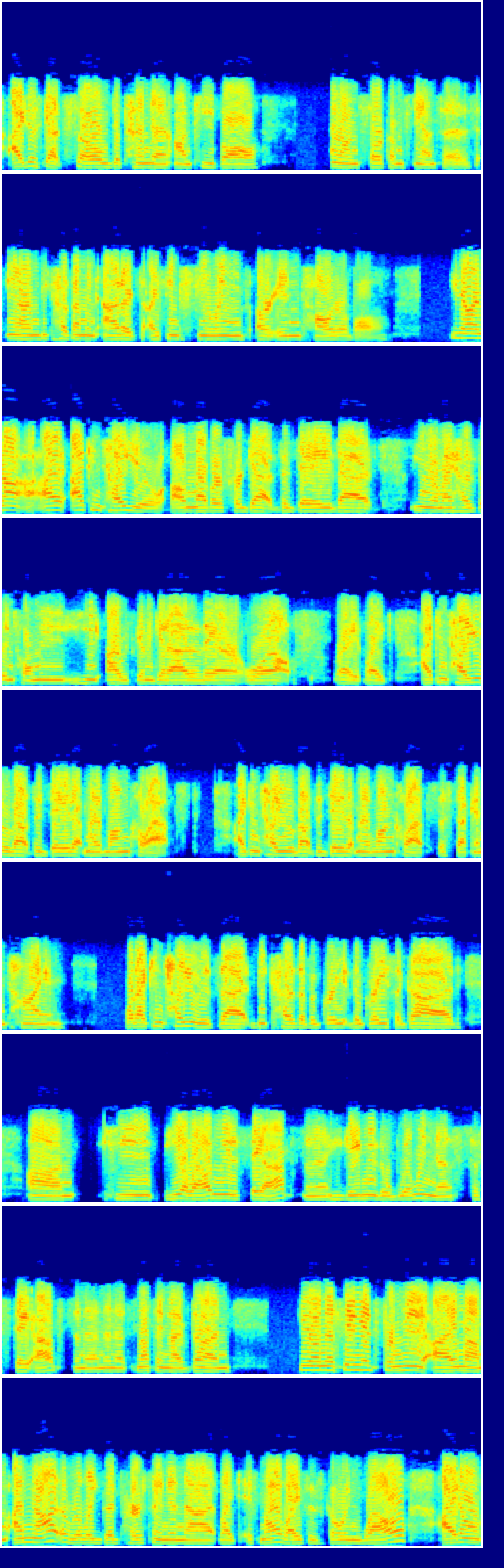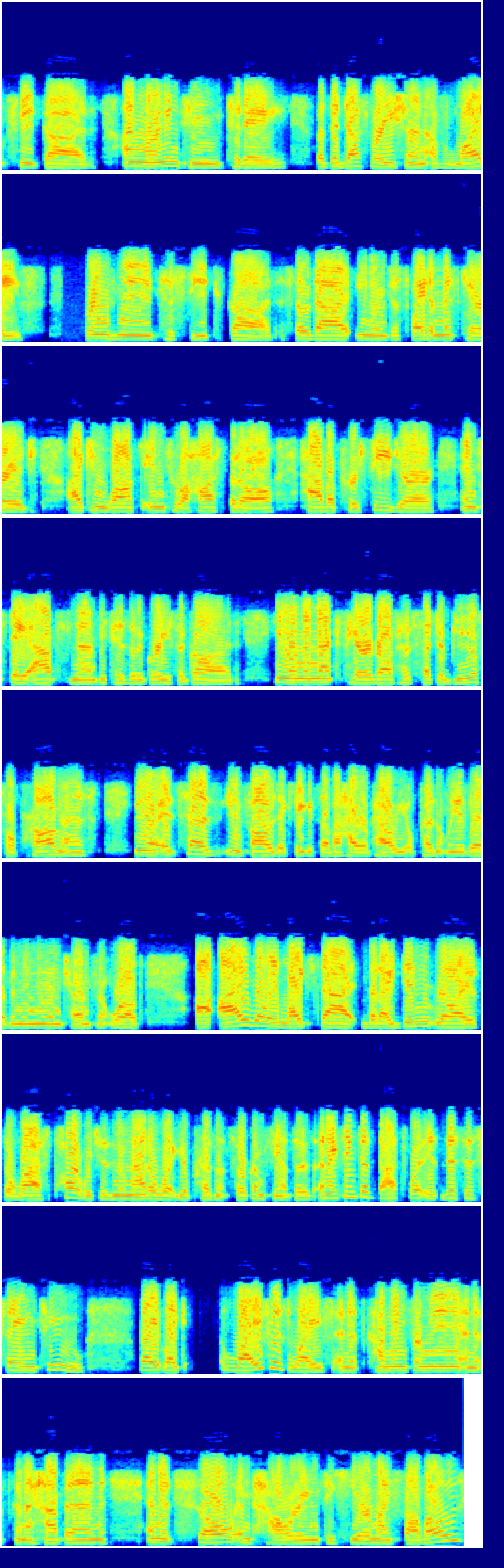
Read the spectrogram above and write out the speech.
I just get so dependent on people and on circumstances. And because I'm an addict, I think feelings are intolerable. You know, and I I, I can tell you, I'll never forget the day that you know my husband told me he I was going to get out of there or else, right? Like I can tell you about the day that my lung collapsed. I can tell you about the day that my lung collapsed the second time. What I can tell you is that because of a great the grace of God, um, he he allowed me to stay abstinent. He gave me the willingness to stay abstinent, and it's nothing I've done. You know, and the thing is, for me, I'm um I'm not a really good person in that. Like, if my life is going well, I don't seek God. I'm learning to today, but the desperation of life brings me to seek God so that, you know, despite a miscarriage, I can walk into a hospital, have a procedure, and stay abstinent because of the grace of God. You know, and the next paragraph has such a beautiful promise. You know, it says, you know, follow the dictates of a higher power, you'll presently live in the new and triumphant world. I really liked that, but I didn't realize the last part, which is no matter what your present circumstances. And I think that that's what it, this is saying too, right? Like life is life and it's coming for me and it's going to happen and it's so empowering to hear my fellows.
